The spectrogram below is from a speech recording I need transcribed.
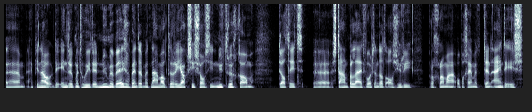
Ehm, heb je nou de indruk met hoe je er nu mee bezig bent en met name ook de reacties zoals die nu terugkomen, dat dit eh, staand beleid wordt en dat als jullie programma op een gegeven moment ten einde is,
